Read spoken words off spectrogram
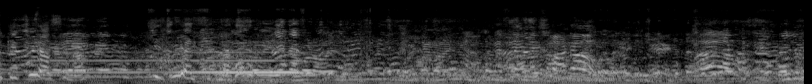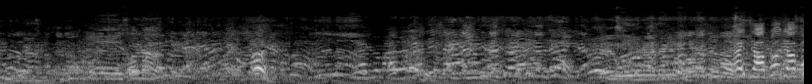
ও মা কিছুই আসছে না কিছুই আসছে না এই যাব যাব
